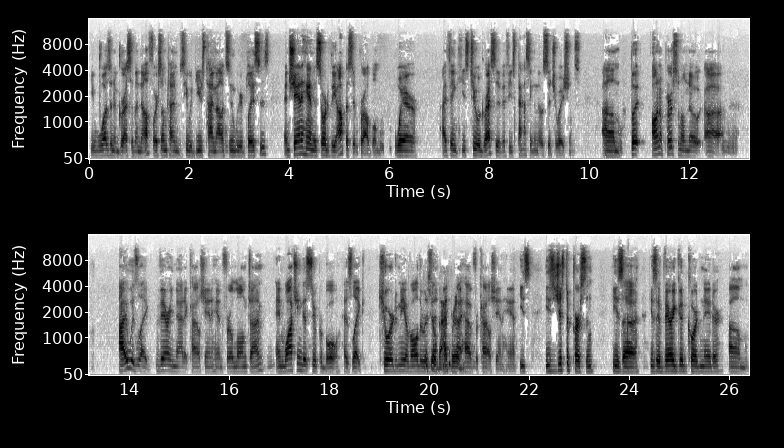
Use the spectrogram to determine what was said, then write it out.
he wasn't aggressive enough, or sometimes he would use timeouts in weird places. And Shanahan is sort of the opposite problem, where I think he's too aggressive if he's passing in those situations. Um, but on a personal note, uh, I was like very mad at Kyle Shanahan for a long time, and watching this Super Bowl has like cured me of all the resentment. I have for Kyle Shanahan. He's he's just a person. He's a he's a very good coordinator. Um,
